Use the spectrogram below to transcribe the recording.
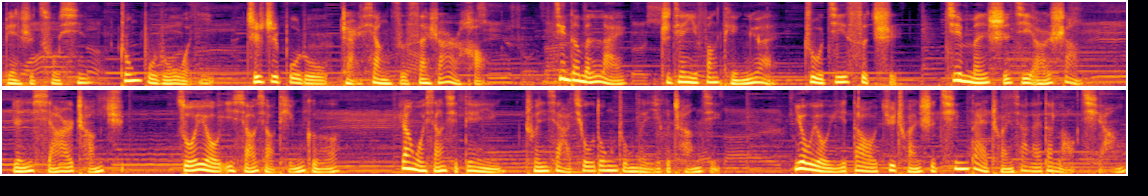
便是粗心，终不如我意。直至步入窄巷子三十二号。进得门来，只见一方庭院，筑基四尺，进门拾级而上，人狭而长曲，左有一小小亭阁，让我想起电影《春夏秋冬》中的一个场景。又有一道据传是清代传下来的老墙，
